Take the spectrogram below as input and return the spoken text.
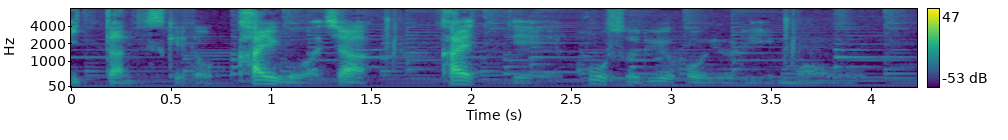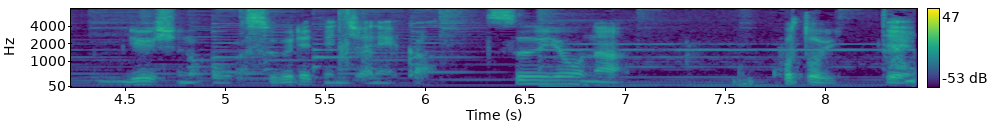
言ったんですけど介護はじゃあかえって酵素流法よりも粒子の方が優れてんじゃねえかつうようなことを言って、はい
